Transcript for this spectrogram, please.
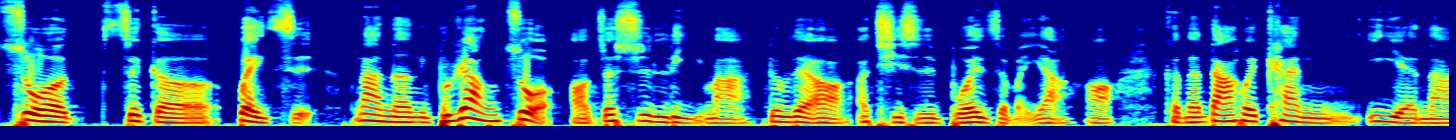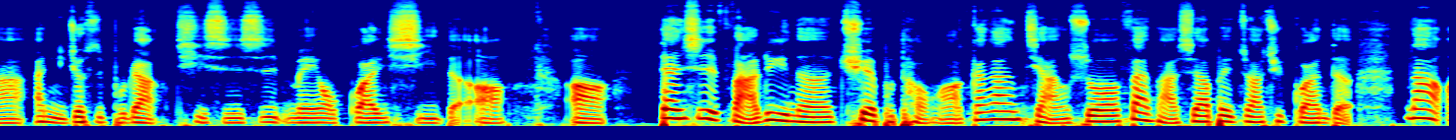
坐这个位置。那呢，你不让座啊，这是礼嘛，对不对啊？啊，其实不会怎么样啊，可能大家会看你一眼呐，啊，啊，你就是不让，其实是没有关系的啊啊。但是法律呢却不同啊，刚刚讲说犯法是要被抓去关的，那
